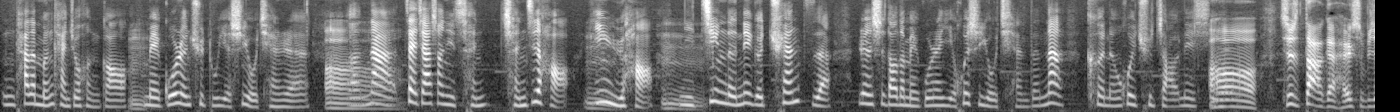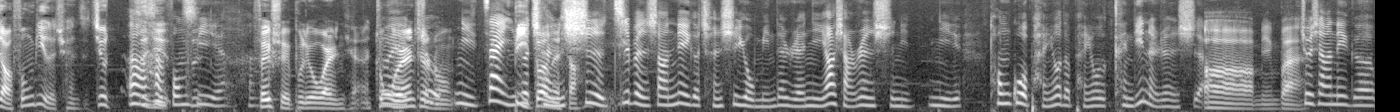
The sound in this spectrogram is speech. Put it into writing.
嗯，它的门槛就很高。嗯美国人去读也是有钱人，啊、呃，那再加上你成成绩好，嗯英语好，你嗯进的那个圈子认识到的美国人也会是有钱的，那可能会去找那些，哦，其实大概还是比较封闭的圈子，就嗯、自己很封闭。很肥水不流外人田。中国人这种你在一个城市，基本上那个城市有名的人，你要想认识你，你通过朋友的朋友肯定能认识。啊，明白就像那个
